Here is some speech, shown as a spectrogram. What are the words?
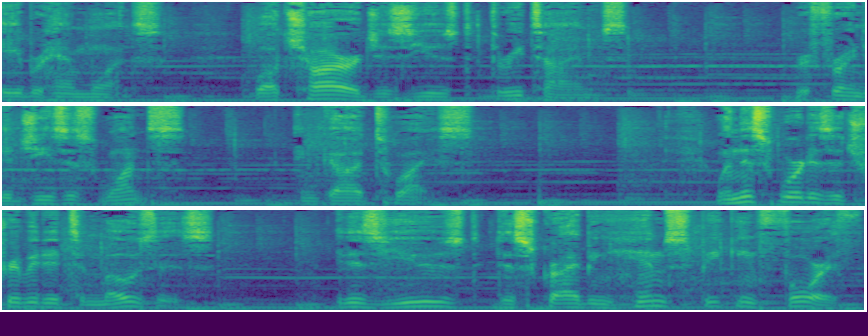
Abraham once, while charge is used three times, referring to Jesus once and God twice. When this word is attributed to Moses, it is used describing him speaking forth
